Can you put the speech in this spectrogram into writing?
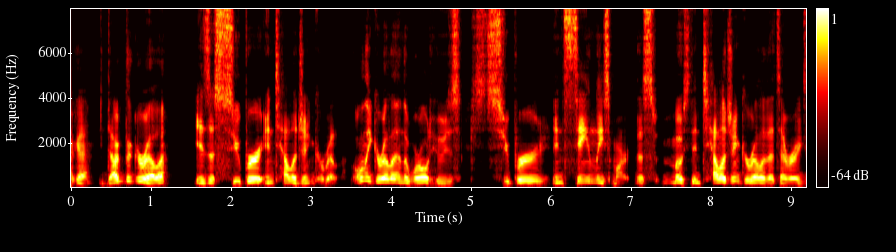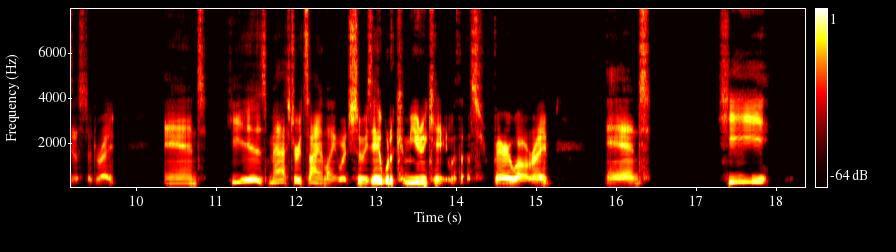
Okay, Doug the gorilla is a super intelligent gorilla. Only gorilla in the world who's super insanely smart. This most intelligent gorilla that's ever existed, right? And he is mastered sign language, so he's able to communicate with us very well, right? And he,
